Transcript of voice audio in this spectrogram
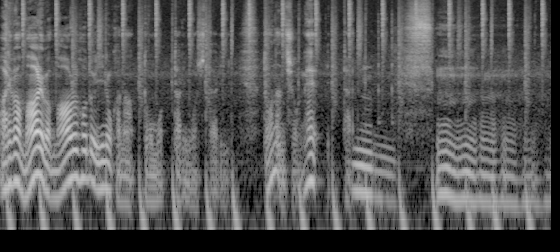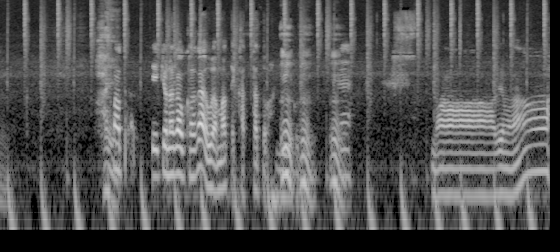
あれは回れば回るほどいいのかなと思ったりもしたり、どうなんでしょうね、一体。うんうんうんうんうんうんうん。はい。まあ、帝京長岡が上回って勝ったとうんいうことうんうん。ね。まあ、でもな、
